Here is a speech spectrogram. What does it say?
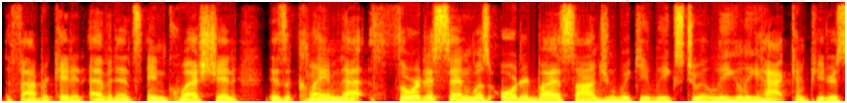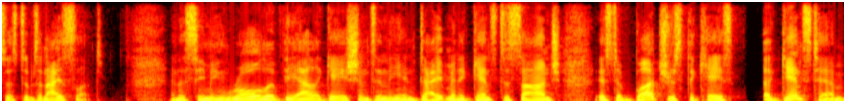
The fabricated evidence in question is a claim that Thordarson was ordered by Assange and WikiLeaks to illegally hack computer systems in Iceland. And the seeming role of the allegations in the indictment against Assange is to buttress the case against him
